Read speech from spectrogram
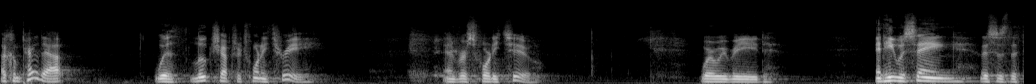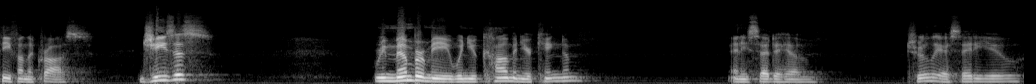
Now compare that with Luke chapter 23 and verse 42, where we read, And he was saying, This is the thief on the cross, Jesus, remember me when you come in your kingdom. And he said to him, Truly I say to you,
